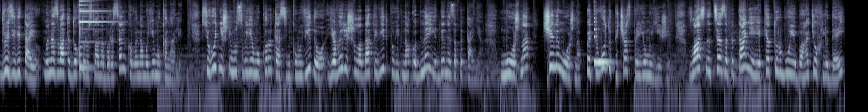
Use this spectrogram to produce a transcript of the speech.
Друзі, вітаю! Мене звати доктор Руслана Борисенко. Ви на моєму каналі. В сьогоднішньому своєму коротесенькому відео я вирішила дати відповідь на одне єдине запитання: можна чи не можна пити воду під час прийому їжі? Власне, це запитання, яке турбує багатьох людей,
